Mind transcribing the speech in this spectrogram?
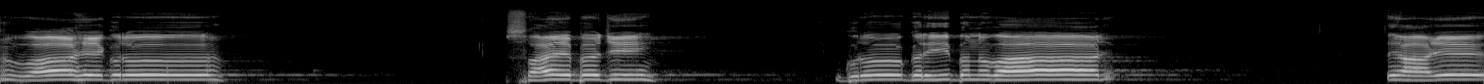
ਵਾਹਿਗੁਰੂ। ਸਾਹਿਬ ਜੀ, ਗੁਰੂ ਗਰੀਬ ਨਵਾਜ, ਧਿਆਏ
